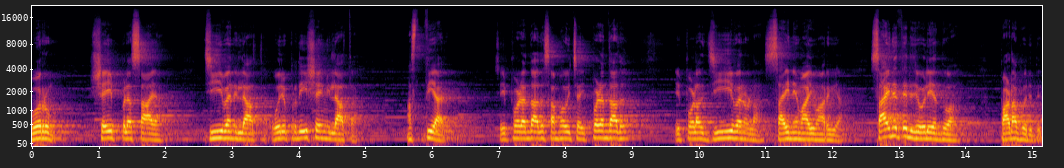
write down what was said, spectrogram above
വെറും ഷെയ്പ്പ്ലെസ്സായ ജീവനില്ലാത്ത ഒരു പ്രതീക്ഷയും ഇല്ലാത്ത അസ്ഥിയായി പക്ഷെ ഇപ്പോഴെന്താ അത് സംഭവിച്ച ഇപ്പോഴെന്താ അത്? ഇപ്പോൾ അത് ജീവനുള്ള സൈന്യമായി മാറുക സൈന്യത്തിന്റെ ജോലി എന്തുവാ? പടപൊരുതുക.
